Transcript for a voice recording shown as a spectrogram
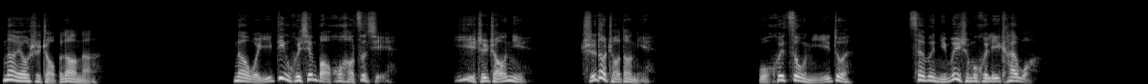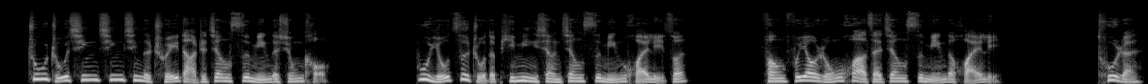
那要是找不到呢？那我一定会先保护好自己，一直找你，直到找到你。我会揍你一顿，再问你为什么会离开我。朱竹清轻轻的捶打着江思明的胸口。不由自主的拼命向江思明怀里钻，仿佛要融化在江思明的怀里。突然，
